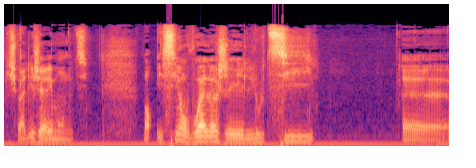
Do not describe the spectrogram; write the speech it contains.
Puis je vais aller gérer mon outil. Bon, ici on voit là, j'ai l'outil. Euh,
